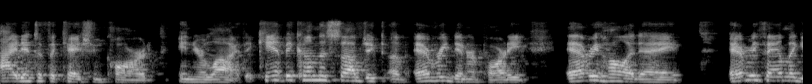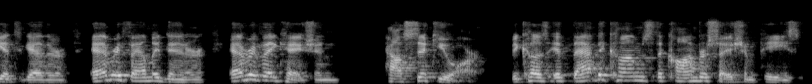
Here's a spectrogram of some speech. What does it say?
identification card in your life. It can't become the subject of every dinner party, every holiday, every family get together, every family dinner, every vacation, how sick you are. Because if that becomes the conversation piece,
